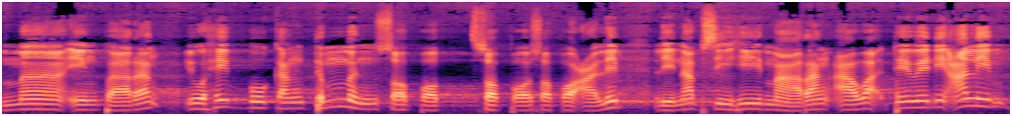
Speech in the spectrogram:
Maing barang yuhibbu kang demen sopo sopo sopo alim linapsihi marang awak dewe ni alim.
